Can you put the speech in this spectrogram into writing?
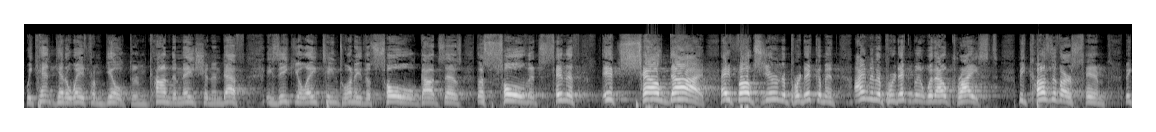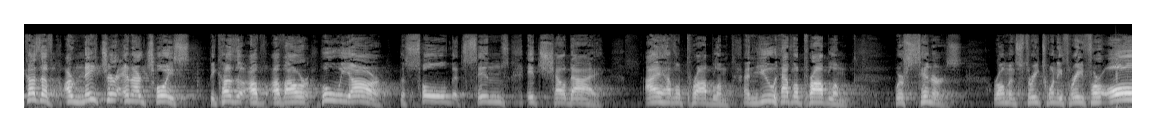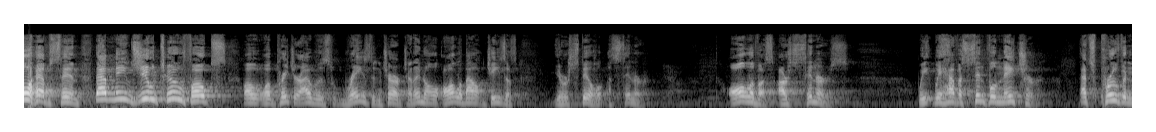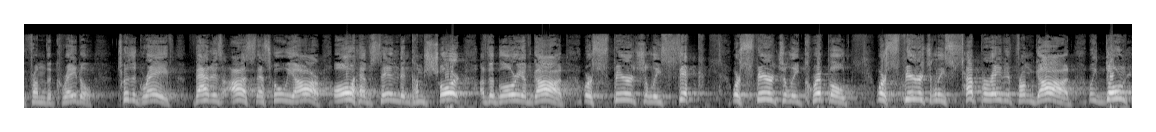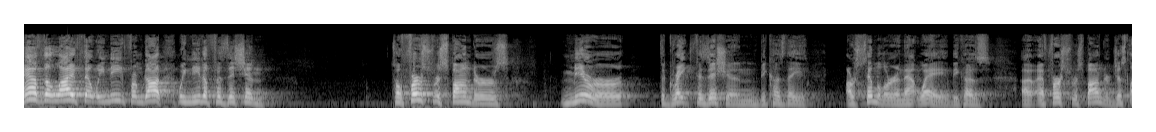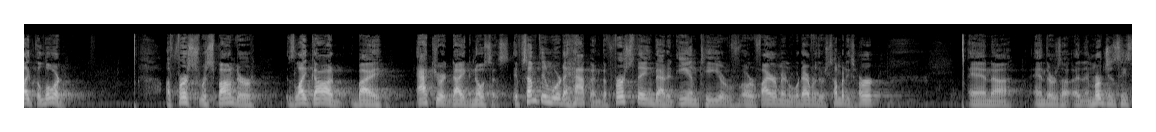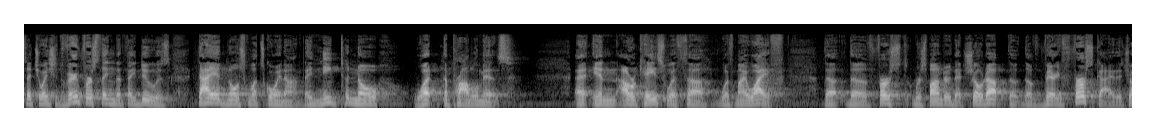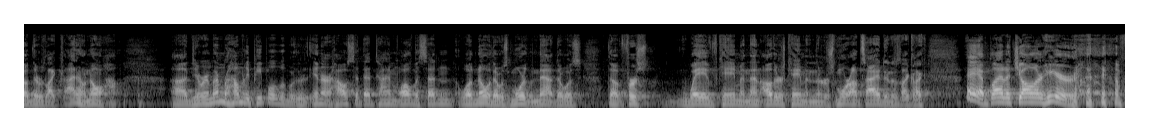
We can't get away from guilt and condemnation and death. Ezekiel 18:20 the soul God says, the soul that sinneth it shall die. Hey folks, you're in a predicament. I'm in a predicament without Christ because of our sin, because of our nature and our choice, because of, of our who we are. The soul that sins it shall die. I have a problem and you have a problem. We're sinners. Romans 3:23 for all have sinned. That means you too, folks. Oh, well, preacher, I was raised in church and I know all about Jesus. You're still a sinner. All of us are sinners. We, we have a sinful nature. That's proven from the cradle to the grave. That is us. That's who we are. All have sinned and come short of the glory of God. We're spiritually sick. We're spiritually crippled. We're spiritually separated from God. We don't have the life that we need from God. We need a physician. So, first responders mirror the great physician because they are similar in that way. Because uh, a first responder, just like the Lord, a first responder is like God by accurate diagnosis. If something were to happen, the first thing that an EMT or, or fireman or whatever, there's somebody's hurt and, uh, and there's a, an emergency situation, the very first thing that they do is diagnose what's going on. They need to know what the problem is. In our case with, uh, with my wife, the, the first responder that showed up, the, the very first guy that showed up, there was like, I don't know, how, uh, do you remember how many people were in our house at that time? All of a sudden, well, no, there was more than that. There was the first wave came, and then others came, and there was more outside, and it was like, like, hey, I'm glad that y'all are here. I'm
